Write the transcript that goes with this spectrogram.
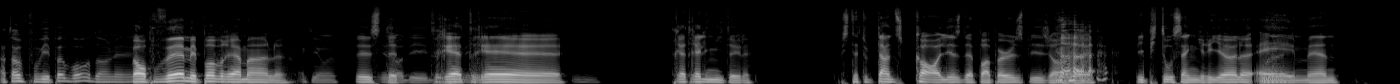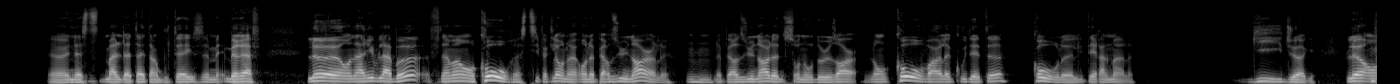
Attends, vous pouviez pas boire dans le. Ben, on pouvait, mais pas vraiment. Là. Ok, ouais. C'était des- très, très, euh, Mhm. très, très limité. Là. Puis c'était tout le temps du calice de poppers. Puis genre, euh, puis pito sangria. Là. Hey, man. Un esti de mal de tête en bouteille. ça. Mais, mais bref, là, on arrive là-bas. Finalement, on court. esti. Fait que là, on a, on a perdu une heure. Là. Mhm. On a perdu une heure là, sur nos deux heures. Là, on court vers le coup d'État. Court, là, littéralement. Là. Guy, jog. Puis là, on,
